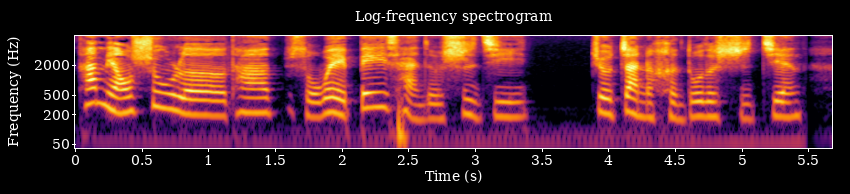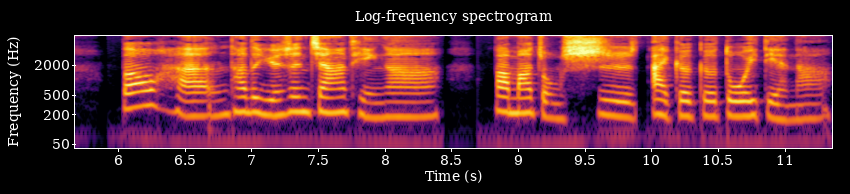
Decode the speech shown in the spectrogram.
他描述了他所谓悲惨的事迹，就占了很多的时间。包含他的原生家庭啊，爸妈总是爱哥哥多一点啊，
